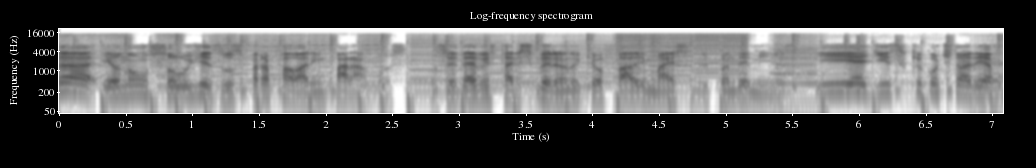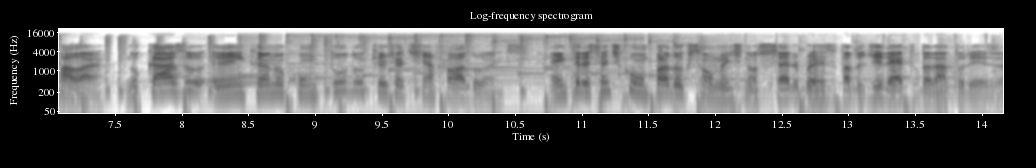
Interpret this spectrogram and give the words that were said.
Certeza eu não sou Jesus para falar em parábolas. Vocês devem estar esperando que eu fale mais sobre pandemias. E é disso que eu continuarei a falar. No caso, elencando com tudo o que eu já tinha falado antes. É interessante como paradoxalmente nosso cérebro é resultado direto da natureza.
